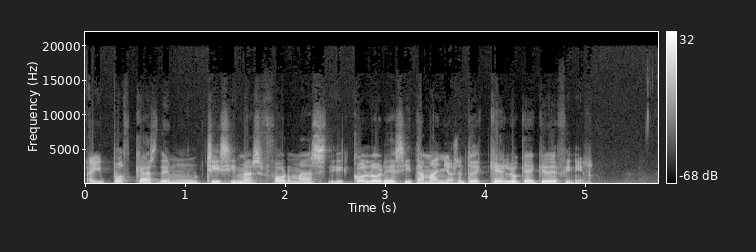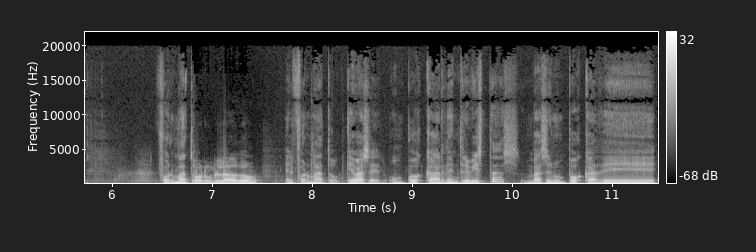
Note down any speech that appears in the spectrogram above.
hay podcast de muchísimas formas, y colores y tamaños. Entonces, ¿qué es lo que hay que definir? Formato. Por un lado, El formato, ¿qué va a ser? ¿Un podcast de entrevistas? ¿Va a ser un podcast de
